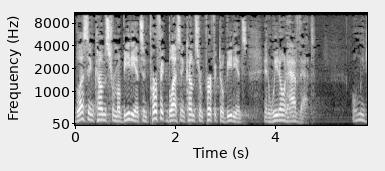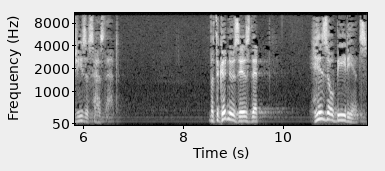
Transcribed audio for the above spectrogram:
Blessing comes from obedience, and perfect blessing comes from perfect obedience, and we don't have that. Only Jesus has that. But the good news is that His obedience,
